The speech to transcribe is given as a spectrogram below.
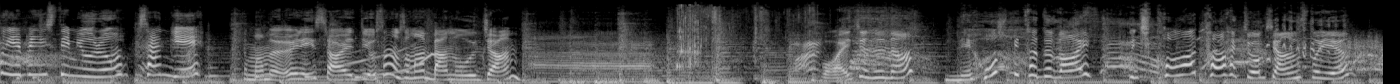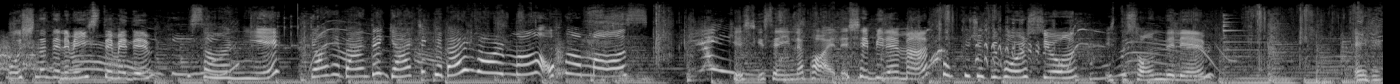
Hayır ben istemiyorum. Sen ye. Tamam öyle ısrar ediyorsan o zaman ben olacağım. Vay canına. Ne hoş bir tadı var. Bu çikolata. Çok şanslıyım. Boşuna denemeyi istemedim. Bir saniye. Yani bende gerçek biber var mı? Olamaz. Keşke seninle paylaşabilemem. Çok küçük bir porsiyon. İşte son dilim. Evet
